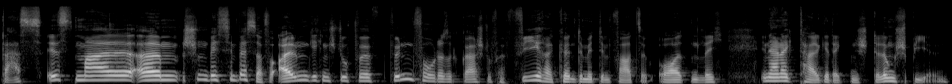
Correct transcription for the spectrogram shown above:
Das ist mal ähm, schon ein bisschen besser. Vor allem gegen Stufe 5 oder sogar Stufe 4 könnte mit dem Fahrzeug ordentlich in einer teilgedeckten Stellung spielen.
